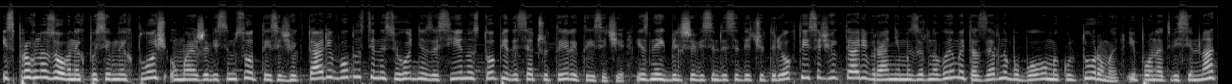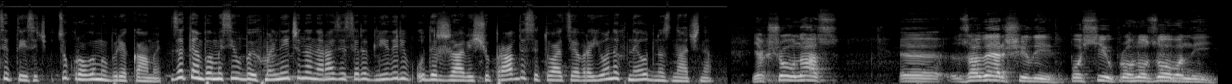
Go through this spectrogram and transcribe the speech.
Із прогнозованих посівних площ у майже 800 тисяч гектарів в області на сьогодні засіяно 154 тисячі. Із них більше 84 тисяч гектарів ранніми зерновими та зернобобовими культурами і понад 18 тисяч цукровими буряками. За темпами сівби Хмельниччина наразі серед лідерів у державі. Щоправда, ситуація в районах неоднозначна. Якщо у нас е, завершили посів прогнозований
